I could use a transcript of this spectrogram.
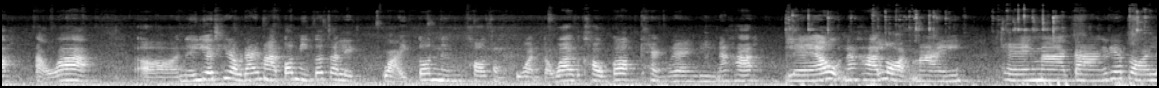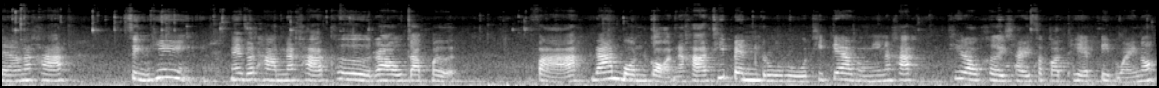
ะ แต่ว่าเเนื้อเยื่อที่เราได้มาต้นนี้ก็จะเล็กกว่าอีกต้นหนึ่งพอสมควร แต่ว่าเขาก็แข็งแรงดีนะคะ แล้วนะคะหลอดไม้แทงมากลางเรียบร้อยแล้วนะคะ สิ่งที่เนจะทำนะคะคือเราจะเปิดฝาด้านบนก่อนนะคะ ที่เป็นรูๆที่แก้วตรงนี้นะคะ ที่เราเคยใช้สกอตเทปติดไว้เนาะ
